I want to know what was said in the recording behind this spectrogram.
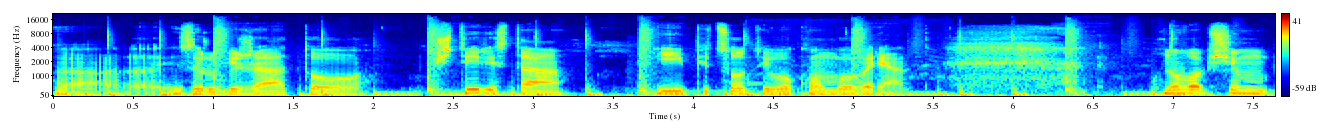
э, из-за рубежа, то 400 и 500 его комбо-вариант. Ну, в общем,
